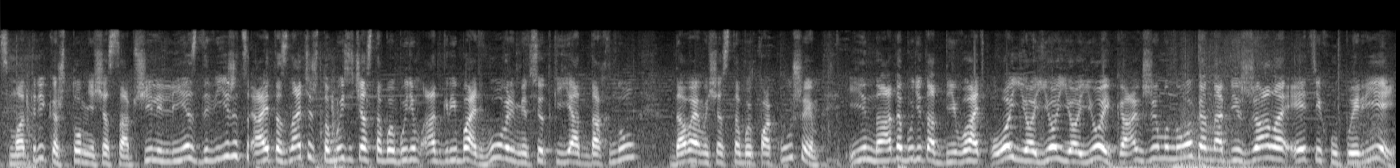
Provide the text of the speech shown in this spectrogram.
Смотри-ка, что мне сейчас сообщили. Лес движется, а это значит, что мы сейчас с тобой будем отгребать. Вовремя все-таки я отдохнул. Давай мы сейчас с тобой покушаем. И надо будет отбивать. Ой-ой-ой-ой-ой, как же много набежало этих упырей.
